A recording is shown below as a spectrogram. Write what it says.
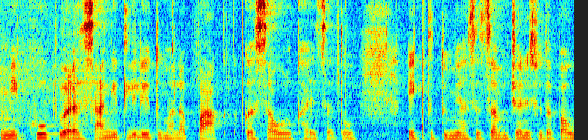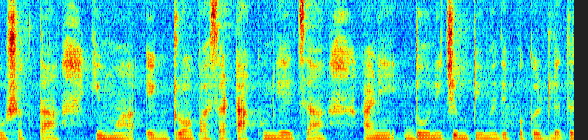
मी खूप वेळा सांगितलेले तुम्हाला पाक कसा ओळखायचा तो. एक तर तुम्ही असं चमच्याने सुद्धा पाहू शकता किंवा एक ड्रॉप असा टाकून घ्यायचा आणि दोन्ही चिमटीमध्ये पकडलं तर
